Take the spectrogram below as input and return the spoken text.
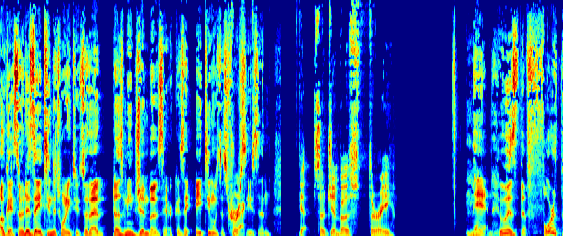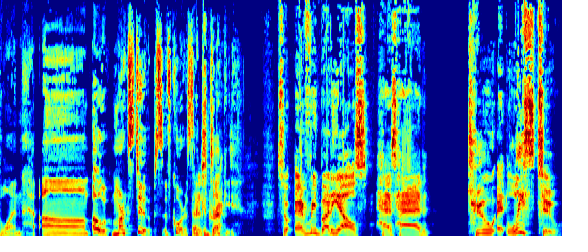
Okay, so it is 18 to 22. So that does mean Jimbo's there because 18 was his Correct. first season. Yep. So Jimbo's three. Man, who is the fourth one? Um, oh, Mark Stoops, of course, that at Kentucky. Correct. So everybody else has had two, at least two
